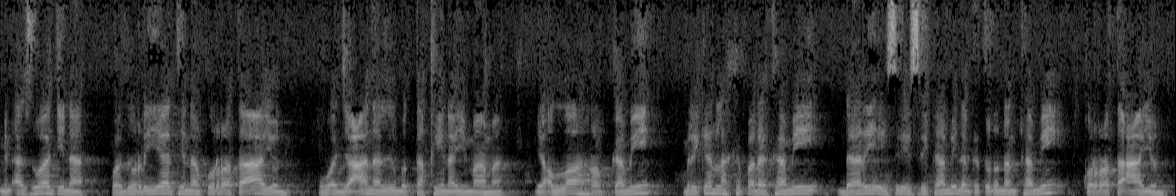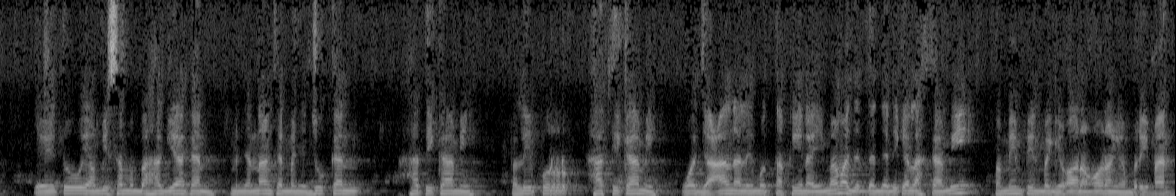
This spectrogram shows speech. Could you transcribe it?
min azwajina wa dzurriyyatina qurrata ayun waj'alna lil muttaqina imama. Ya Allah, Rabb kami, berikanlah kepada kami dari istri-istri kami dan keturunan kami qurrata ayun, yaitu yang bisa membahagiakan, menyenangkan, menyejukkan hati kami, pelipur hati kami. Waj'alna lil muttaqina imama dan jadikanlah kami pemimpin bagi orang-orang yang beriman.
